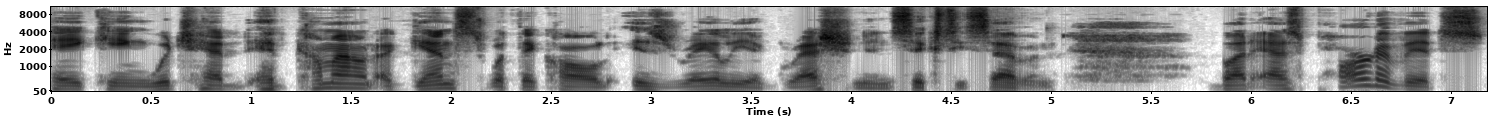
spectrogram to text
taking, which had, had come out against what they called Israeli aggression in 67. But as part of its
